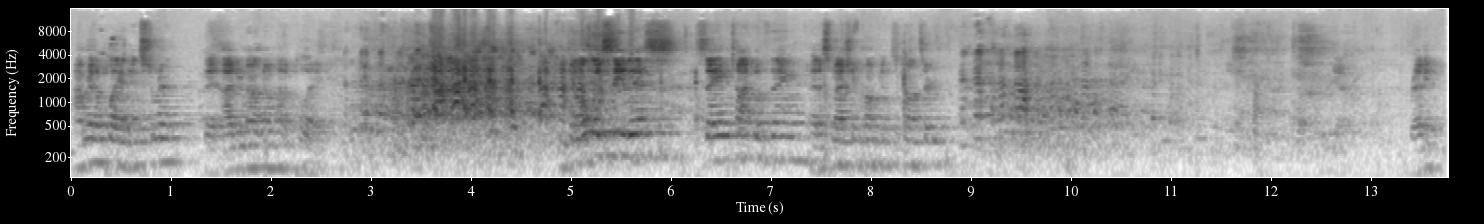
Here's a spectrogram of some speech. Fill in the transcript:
I'm going to play an instrument that I do not know how to play. You can only see this same type of thing at a Smashing Pumpkins concert. Ready?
